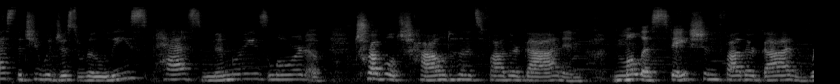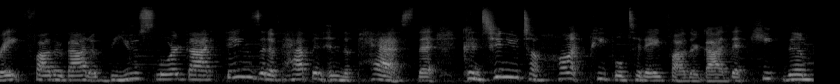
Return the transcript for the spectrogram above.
ask that you would just release past memories, Lord, of troubled childhoods, Father God, and molestation, Father God, rape, Father God, abuse, Lord God, things that have happened in the past that continue to haunt people today, Father God, that keep them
